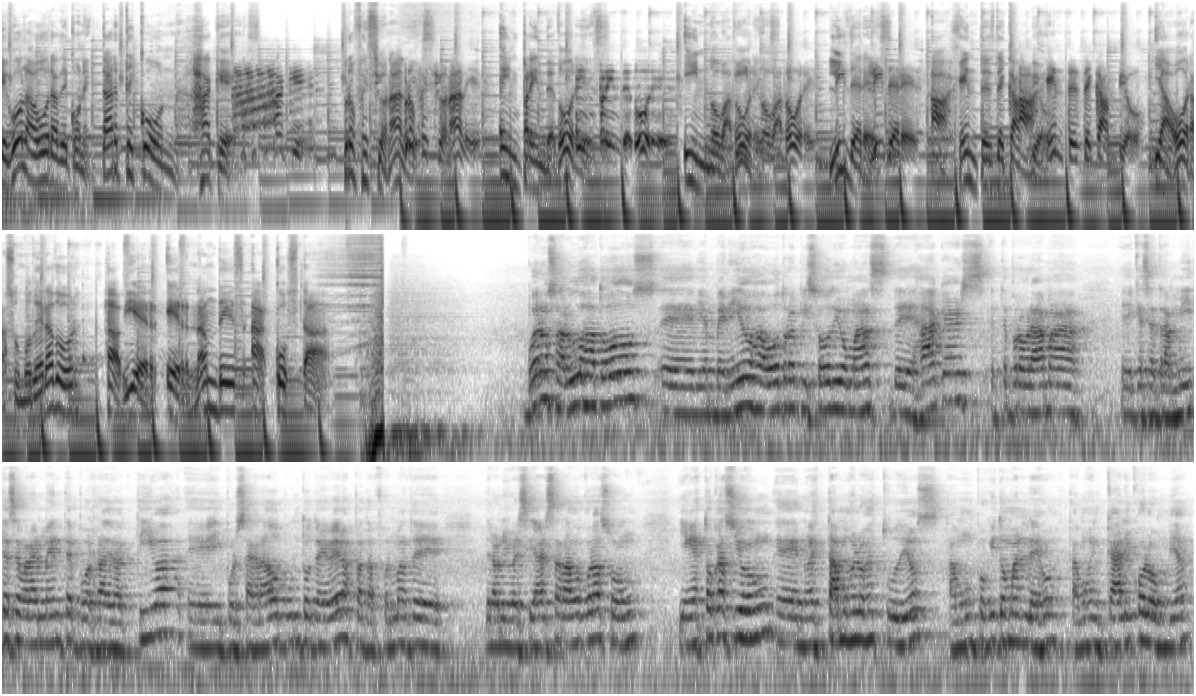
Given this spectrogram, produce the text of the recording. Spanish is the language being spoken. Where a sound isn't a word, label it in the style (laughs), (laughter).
Llegó la hora de conectarte con hackers, profesionales, profesionales, emprendedores, emprendedores, innovadores, innovadores, líderes, líderes, agentes de cambio. agentes de cambio. Y ahora su moderador, Javier Hernández Acosta. Bueno, saludos a todos, eh, bienvenidos a otro episodio más de Hackers, este programa eh, que se transmite semanalmente por Radioactiva eh, y por Sagrado.tv, las plataformas de, de la Universidad del Sagrado Corazón. Y en esta ocasión eh, no estamos en los estudios, estamos un poquito más lejos, estamos en Cali, Colombia,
